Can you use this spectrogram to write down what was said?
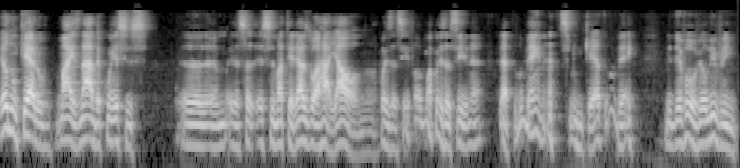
Eu não quero mais nada com esses, uh, essa, esses materiais do arraial, coisa assim. Falou alguma coisa assim, né? É, tudo bem, né? Se não quer, tudo bem. Me devolveu o livrinho.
